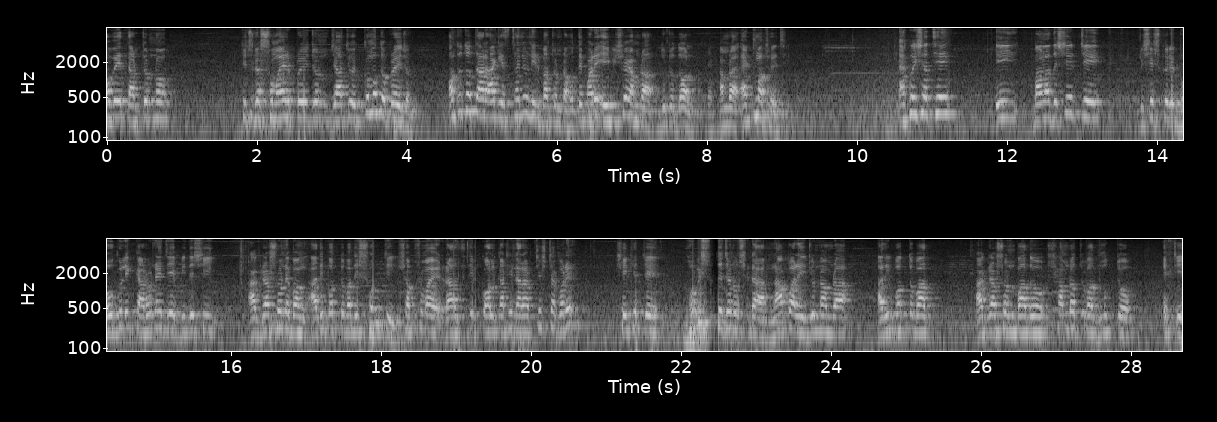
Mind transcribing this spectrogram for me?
হবে, তার জন্য কিছুটা সময়ের প্রয়োজন, জাতীয় ঐক্যমত প্রয়োজন। অন্তত তার আগে স্থানীয় নির্বাচনটা হতে পারে, এই বিষয়ে আমরা দুটো দল, আমরা একমত হয়েছি। একই সাথে এই বাংলাদেশের যে, বিশেষ করে ভৌগোলিক কারণে যে বিদেশি আগ্রাসন এবং আধিপত্যবাদী শক্তি সবসময় রাজনীতির কলকাঠি নাড়ার চেষ্টা করে, সেই ক্ষেত্রে ভবিষ্যতে যেন সেটা না পারে, এই জন্য আমরা আধিপত্যবাদ, আগ্রাসনবাদ ও সাম্রাজ্যবাদ মুক্ত একটি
